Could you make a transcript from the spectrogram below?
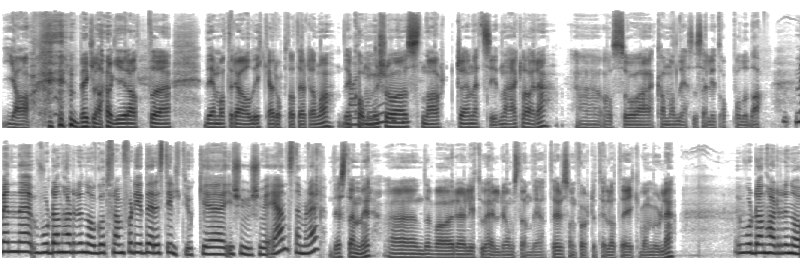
ja, beklager at eh, det materialet ikke er oppdatert ennå. Det Nei, kommer så snart nettsidene er klare, og så kan man lese seg litt opp på det da. Men eh, hvordan har dere nå gått fram? Fordi dere stilte jo ikke i 2021, stemmer det? Det stemmer. Eh, Det var litt uheldige omstendigheter som førte til at det ikke var mulig. Hvordan har dere nå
